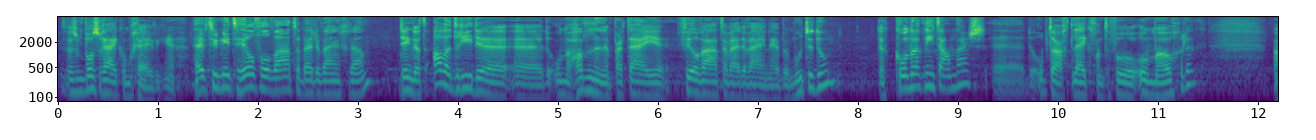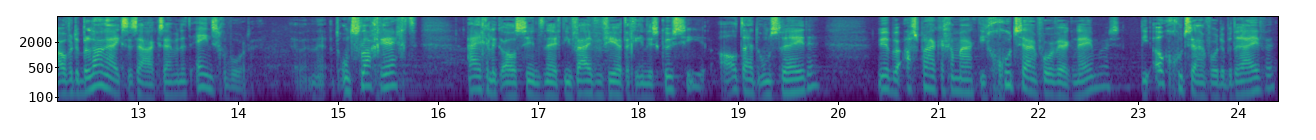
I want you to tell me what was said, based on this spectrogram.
Het was een bosrijke omgeving, ja. Heeft u niet heel veel water bij de wijn gedaan? Ik denk dat alle drie de, de onderhandelende partijen veel water bij de wijn hebben moeten doen. Dat kon ook niet anders. Uh, de opdracht leek van tevoren onmogelijk. Maar over de belangrijkste zaken zijn we het eens geworden. Het ontslagrecht, eigenlijk al sinds 1945 in discussie. Altijd omstreden. Nu hebben we afspraken gemaakt die goed zijn voor werknemers. Die ook goed zijn voor de bedrijven.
